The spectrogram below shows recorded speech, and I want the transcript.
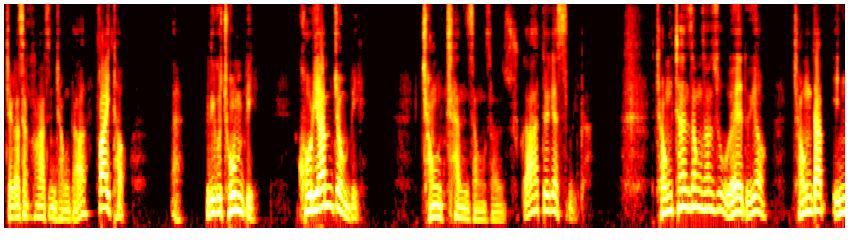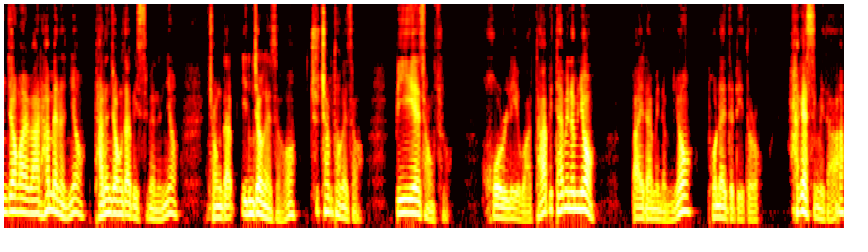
제가 생각하는 정답, 파이터. 그리고 좀비, Korean Zombie, 정찬성 선수가 되겠습니다. 정찬성 선수 외에도요. 정답 인정할 만 하면은요. 다른 정답이 있으면은요. 정답 인정해서 추첨 통해서 B의 성수 holy water 비타민 음료 바이라민 음료 보내드리도록 하겠습니다.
